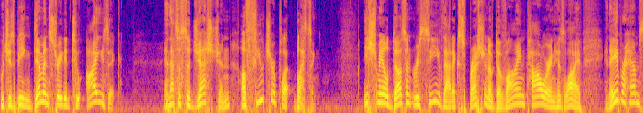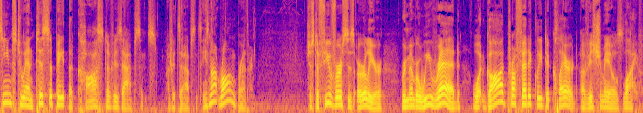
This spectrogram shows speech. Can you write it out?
which is being demonstrated to Isaac. And that's a suggestion of future blessing. Ishmael doesn't receive that expression of divine power in his life, and Abraham seems to anticipate the cost of his absence, of its absence. He's not wrong, brethren. Just a few verses earlier, remember we read what God prophetically declared of Ishmael's life.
